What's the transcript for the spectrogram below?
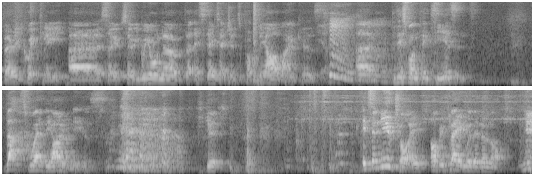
very quickly. Uh, so, so we all know that estate agents probably are wankers. Um, but this one thinks he isn't. That's where the irony is. Good. It's a new toy. I'll be playing with it a lot.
